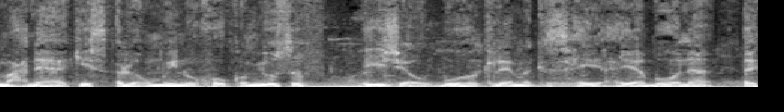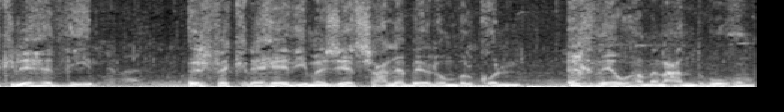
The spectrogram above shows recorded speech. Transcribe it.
معناها كي يسألهم وين أخوكم يوسف يجاوبوه كلامك صحيح يا بونا أكلاه الذيب. الفكرة هذه ما جاتش على بالهم بالكل. اخذوها من عند بوهم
